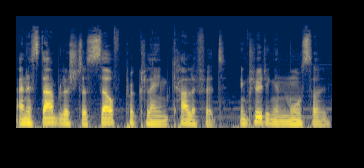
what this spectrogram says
and established a self proclaimed caliphate, including in Mosul.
